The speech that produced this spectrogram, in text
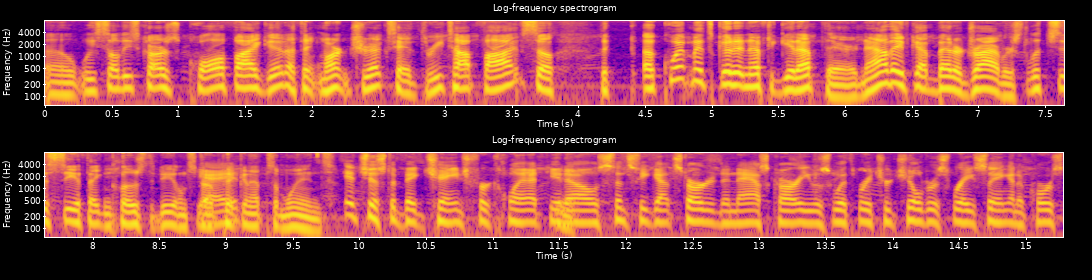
Uh, we saw these cars qualify good. I think Martin Truex had three top fives, so the equipment's good enough to get up there. Now they've got better drivers. Let's just see if they can close the deal and start Yeah, picking it- up some wins. It's just a big change for Clint. You know, since he got started in NASCAR, he was with Richard Childress Racing, and of course,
